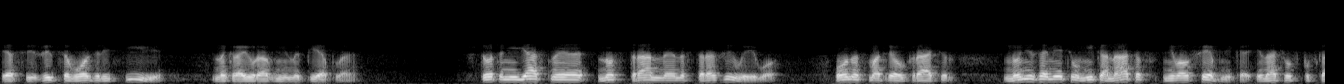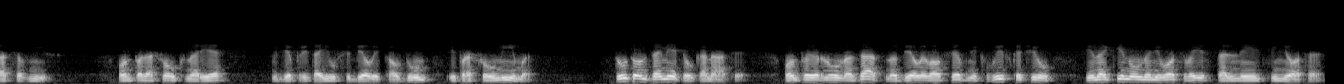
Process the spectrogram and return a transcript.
и освежиться в озере Сиви, на краю равнины пепла. Что-то неясное, но странное насторожило его. Он осмотрел кратер, но не заметил ни канатов, ни волшебника и начал спускаться вниз. Он подошел к норе, где притаился белый колдун, и прошел мимо. Тут он заметил канаты. Он повернул назад, но белый волшебник выскочил и накинул на него свои стальные тенета.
